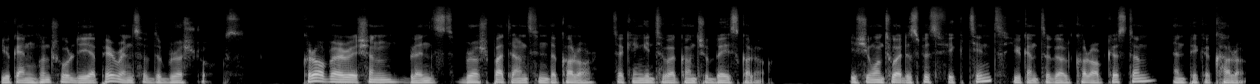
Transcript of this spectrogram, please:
you can control the appearance of the brushstrokes. Color variation blends brush patterns in the color, taking into account your base color. If you want to add a specific tint, you can toggle Color Custom and pick a color.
